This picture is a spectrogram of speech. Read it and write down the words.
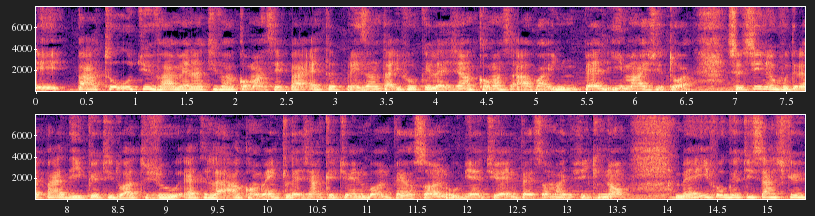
et partout où tu vas maintenant, tu vas commencer par être présentant. Il faut que les gens commencent à avoir une belle image de toi. Ceci ne voudrait pas dire que tu dois toujours être là à convaincre les gens que tu es une bonne personne ou bien tu es une personne magnifique. Non. Mais il faut que tu saches que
